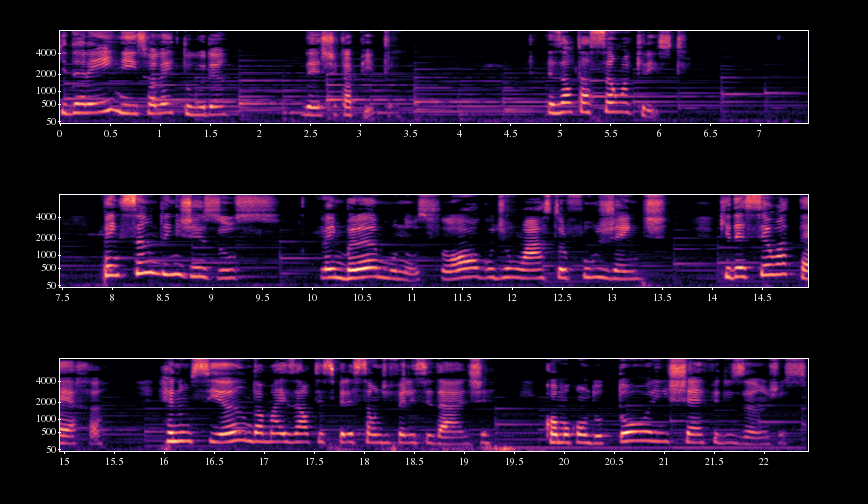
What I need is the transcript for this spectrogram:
que darei início à leitura deste capítulo. Exaltação a Cristo. Pensando em Jesus, lembramo-nos logo de um astro fulgente que desceu à terra, renunciando à mais alta expressão de felicidade, como condutor em chefe dos anjos,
